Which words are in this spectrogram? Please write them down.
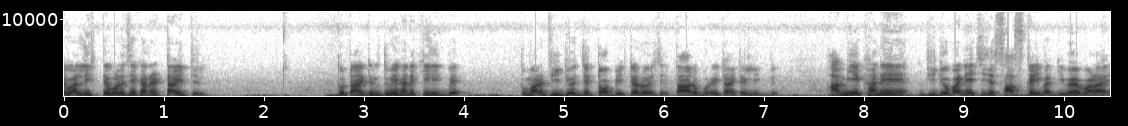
এবার লিখতে বলেছে এখানে টাইটেল তো টাইটেল তুমি এখানে কি লিখবে? তোমার ভিডিওর যে টপিকটা রয়েছে, তার উপরেই টাইটেল লিখবে। আমি এখানে ভিডিও বানিয়েছি যে সাবস্ক্রাইবার কীভাবে বাড়ায়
